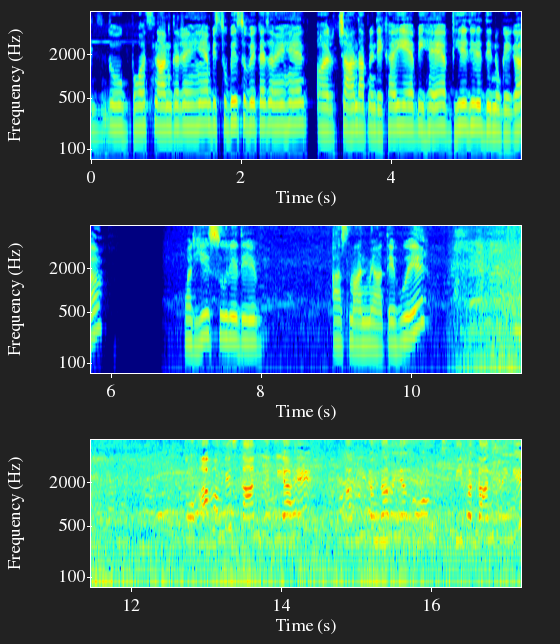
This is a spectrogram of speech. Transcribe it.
लोग बहुत स्नान कर रहे हैं। अभी सुबह सुबह का समय है और चाँद आपने देखा ही है अभी है अब धीरे धीरे दिन उगेगा। और ये सूर्य देव आसमान में आते हुए। तो अब हमने स्नान कर लिया है। अब ये गंगा मैया को हम दीपक दान करेंगे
